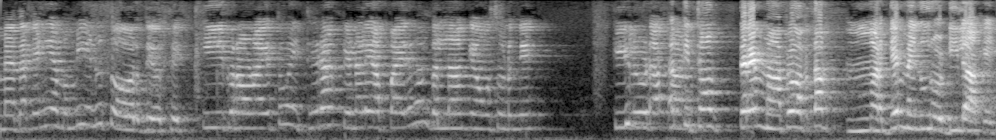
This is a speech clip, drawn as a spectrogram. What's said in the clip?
ਮੈਂ ਤਾਂ ਕਹਿੰਦੀ ਆ ਮੰਮੀ ਇਹਨੂੰ ਤੋੜ ਦੇ ਉੱਥੇ। ਕੀ ਕਰਾਉਣਾ ਇਹ ਤੋਂ? ਇੱਥੇ ਰੱਖ ਕੇ ਨਾਲੇ ਆਪਾਂ ਇਹਦੇ ਨਾਲ ਗੱਲਾਂ ਕਿਉਂ ਸੁਣਗੇ? ਕੀ ਲੋੜ ਆ ਨੂੰ? ਕਿੱਥੋਂ? ਤੇਰੇ ਮਾਪਿਓ ਆਪ ਤਾਂ ਮਰ ਗਏ ਮੈਨੂੰ ਰੋਡੀ ਲਾ ਕੇ।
